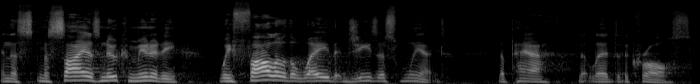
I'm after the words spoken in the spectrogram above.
in the Messiah's new community, we follow the way that Jesus went, the path that led to the cross.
